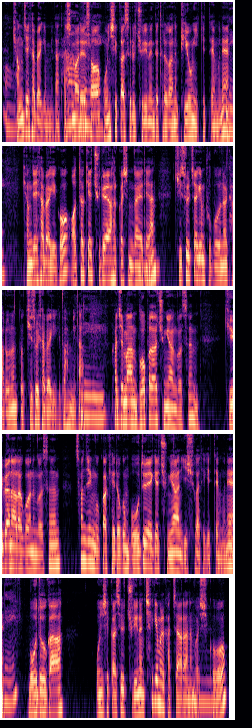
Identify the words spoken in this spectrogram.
어. 경제협약입니다. 다시 아, 말해서 네 온실가스를 줄이는 데 들어가는 비용이 있기 때문에 네. 경제협약이고 어떻게 줄여야 할 것인가에 대한 음. 기술적인 부분을 다루는 또 기술협약이기도 합니다. 네. 하지만 무엇보다 중요한 것은 기후변화라고 하는 것은 선진국과 개도국 모두에게 중요한 이슈가 되기 때문에 네. 모두가 온실가스를 줄이는 책임을 갖자라는 음. 것이고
